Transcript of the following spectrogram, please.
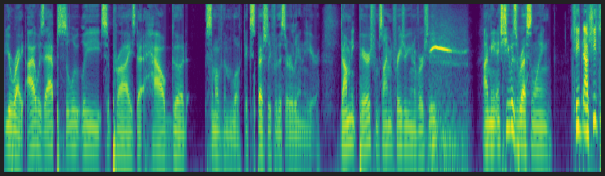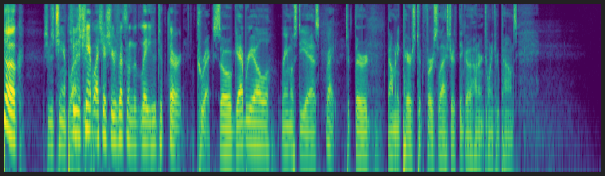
you're right. I was absolutely surprised at how good some of them looked, especially for this early in the year. Dominique Parrish from Simon Fraser University. I mean, and she was wrestling. She now she took. She was a champ She last was a year. champ last year. She was wrestling the lady who took third. Correct. So Gabrielle Ramos Diaz Right. took third. Dominique Parrish took first last year. I think 123 pounds,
